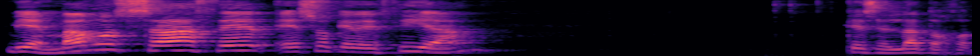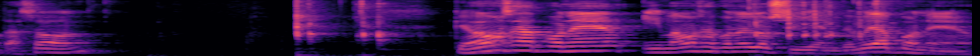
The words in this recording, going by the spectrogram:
Bien, vamos a hacer eso que decía que es el dato JSON, que vamos a poner, y vamos a poner lo siguiente, voy a poner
